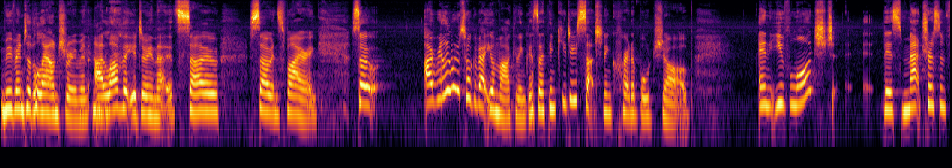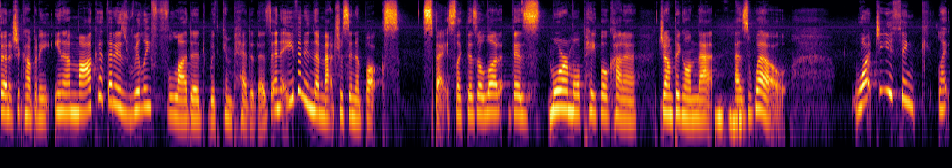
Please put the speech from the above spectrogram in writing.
move into the lounge room. And I love that you're doing that. It's so so inspiring. So I really want to talk about your marketing because I think you do such an incredible job. And you've launched this mattress and furniture company in a market that is really flooded with competitors. And even in the mattress in a box space. Like there's a lot, there's more and more people kind of jumping on that mm-hmm. as well. What do you think, like,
